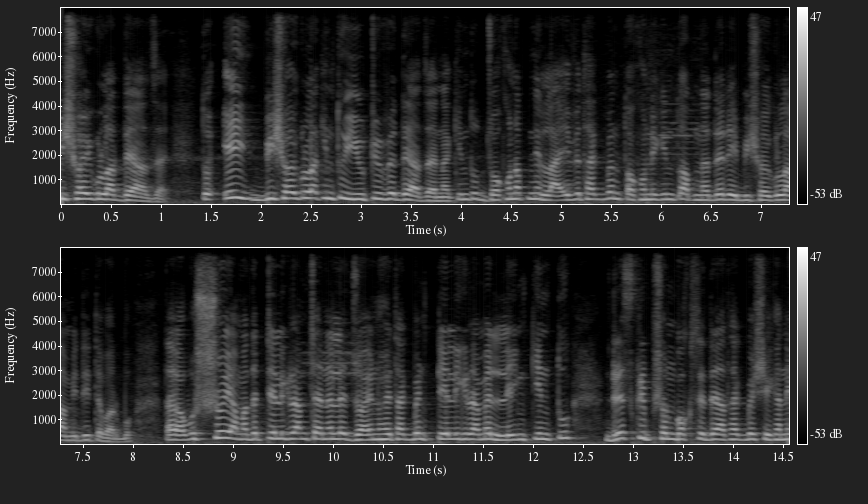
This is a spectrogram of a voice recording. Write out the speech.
বিষয়গুলো দেয়া যায়। তো এই বিষয়গুলো কিন্তু ইউটিউবে দেয়া যায় না। কিন্তু যখন আপনি লাইভে থাকবেন, তখনই কিন্তু আপনাদের এই বিষয়গুলো আমি দিতে পারব। তাই অবশ্যই আমাদের টেলিগ্রাম চ্যানেলে জয়েন হয়ে থাকবেন। টেলিগ্রামের লিঙ্ক কিন্তু ডেসক্রিপশন বক্সে দেওয়া থাকবে। সেখানে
